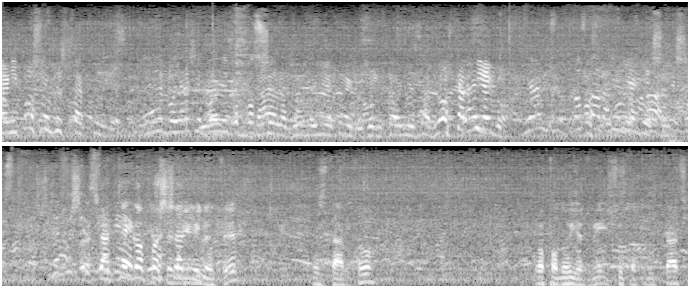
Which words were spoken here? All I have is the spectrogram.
Pani poseł wystartuje. Nie, bo ja się boję, że postrzelę. Żeby nie tego, żeby to nie zabił. Ostatniego! Ostatniego. Żeby szybciej Ostatniego biegł. Minuty do startu. Proponuję w miejscu po punktacji.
